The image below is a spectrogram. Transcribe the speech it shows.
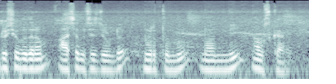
ഒരു ശുഭദിനം ആശംസിച്ചുകൊണ്ട് നിർത്തുന്നു. നന്ദി നമസ്കാരം.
